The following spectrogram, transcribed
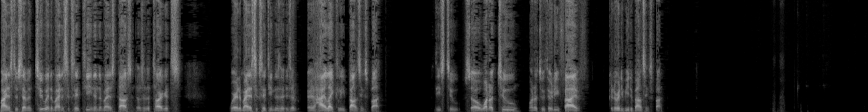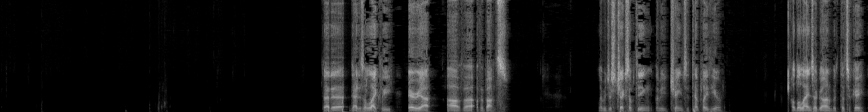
Minus 272 and the minus 618 and the minus 1000. Those are the targets where the minus 618 is a, is a, a high likely bouncing spot. These two. So 102, 102.35 could already be the bouncing spot. That, uh, that is a likely area of, uh, of a bounce. Let me just check something. Let me change the template here. All the lines are gone, but that's okay.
